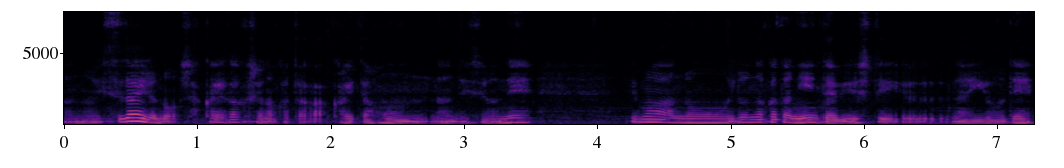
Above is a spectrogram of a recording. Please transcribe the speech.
あのイスラエルの社会学者の方が書いた本なんですよね。でまああのいろんな方にインタビューしている内容で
